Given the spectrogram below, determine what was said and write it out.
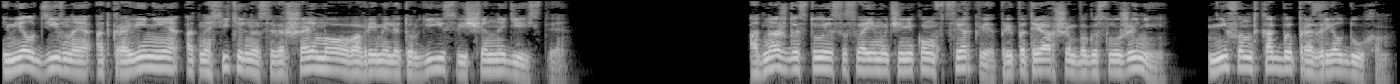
имел дивное откровение относительно совершаемого во время литургии священнодействия. Однажды, стоя со своим учеником в церкви при патриаршем богослужении, Нифонт как бы прозрел духом.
